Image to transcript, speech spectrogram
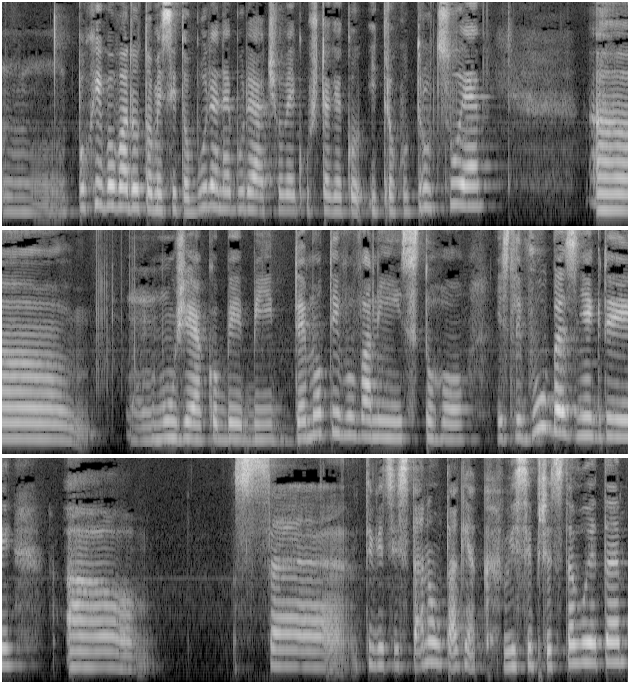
mm, pochybovat o tom, jestli to bude, nebude a člověk už tak jako i trochu trucuje. Uh, může jakoby být demotivovaný z toho, jestli vůbec někdy uh, se ty věci stanou tak, jak vy si představujete.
